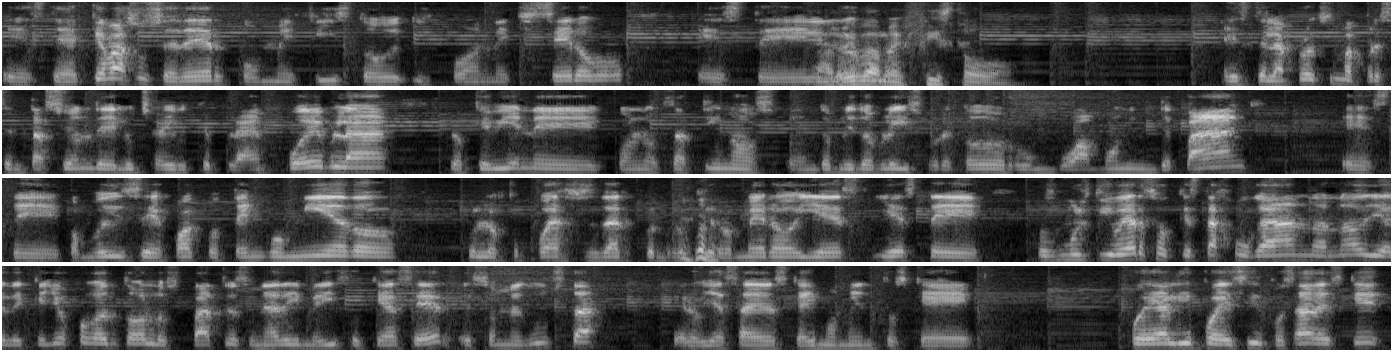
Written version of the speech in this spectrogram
Este, ¿qué va a suceder con Mephisto y con Hechicero? Este, Arriba Mephisto. Este, la próxima presentación de Lucha Libre Triple en Puebla, lo que viene con los latinos en WWE, sobre todo rumbo a Money in the Bank. Este, como dice Juaco, tengo miedo con lo que pueda suceder con Rocky Romero y, es, y este pues multiverso que está jugando, ¿no? Ya de que yo juego en todos los patios y nadie me dice qué hacer, eso me gusta, pero ya sabes que hay momentos que puede, alguien puede decir, pues sabes qué,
